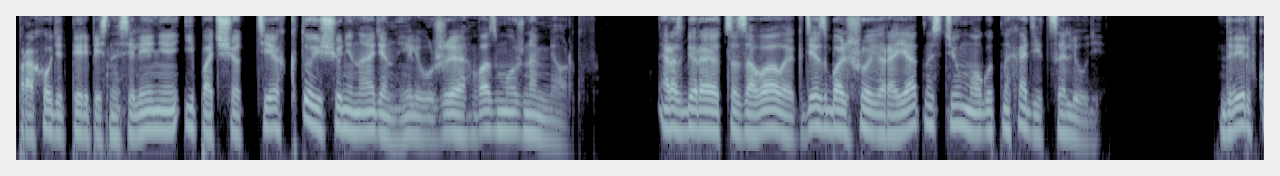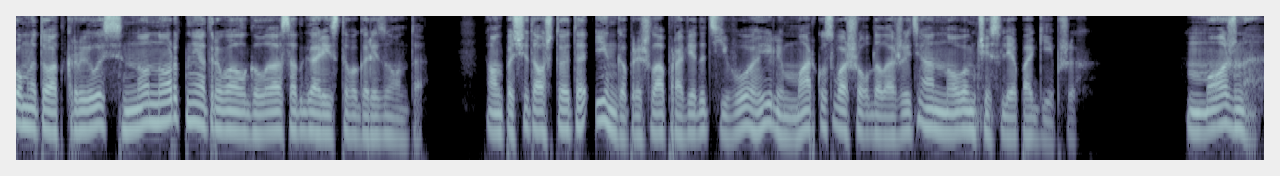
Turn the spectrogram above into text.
Проходит перепись населения и подсчет тех, кто еще не найден или уже, возможно, мертв. Разбираются завалы, где с большой вероятностью могут находиться люди. Дверь в комнату открылась, но Норт не отрывал глаз от гористого горизонта. Он посчитал, что это Инга пришла проведать его, или Маркус вошел доложить о новом числе погибших. «Можно?»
